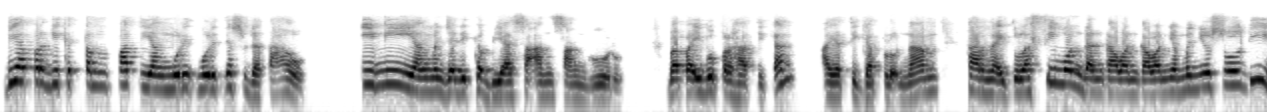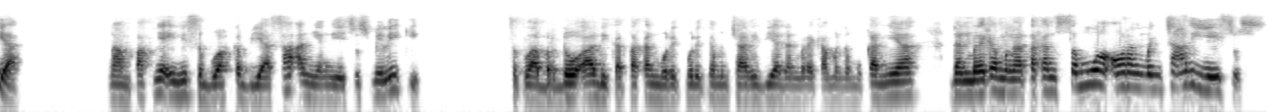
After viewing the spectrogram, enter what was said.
dia pergi ke tempat yang murid-muridnya sudah tahu. Ini yang menjadi kebiasaan sang guru. Bapak Ibu perhatikan ayat 36, karena itulah Simon dan kawan-kawannya menyusul dia Nampaknya ini sebuah kebiasaan yang Yesus miliki. Setelah berdoa dikatakan murid-muridnya mencari dia dan mereka menemukannya. Dan mereka mengatakan semua orang mencari Yesus.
